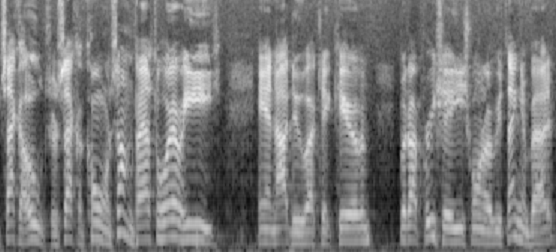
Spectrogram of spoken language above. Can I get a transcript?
sack of oats, or sack of corn, something, Pastor, whatever he eats." And I do. I take care of him but I appreciate each one of you thinking about it.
